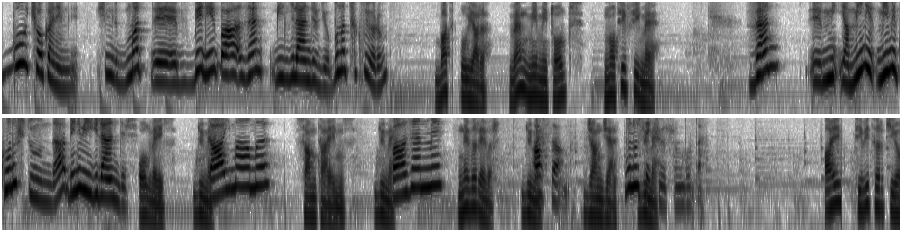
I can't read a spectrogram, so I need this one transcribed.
Bu çok önemli. Şimdi e, beni bazen bilgilendir diyor. Buna tıklıyorum. But uyarı. When Mimi talks, notify me. Ben e, mi- ya mini Mimi konuştuğunda beni bilgilendir. Always. Düğme. Daima mı? Sometimes. Düğme. Bazen mi? Never ever. Düğme. Asla mı? Cancel. Bunu Düğme. seçiyorsun burada. I Twitter kio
